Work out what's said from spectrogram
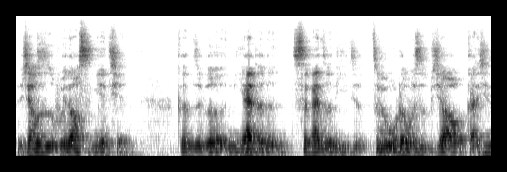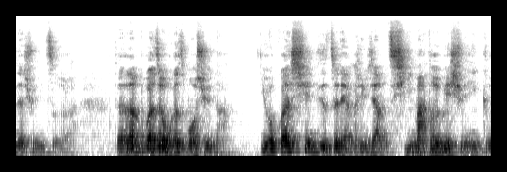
就像是回到十年前。跟这个你爱的人深爱着你，这这个我认为是比较感性的选择了。对，那不管这五个怎么选啊，有关限定的这两个选项，起码都会被选一个，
